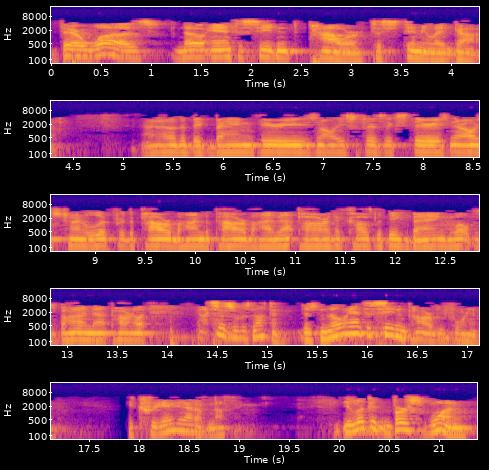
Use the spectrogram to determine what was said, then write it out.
there was no antecedent power to stimulate God. I know the Big Bang theories and all these physics theories, and they're always trying to look for the power behind the power behind that power that caused the Big Bang, and what was behind that power. God says there was nothing. There's no antecedent power before Him. He created out of nothing. You look at verse 1,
